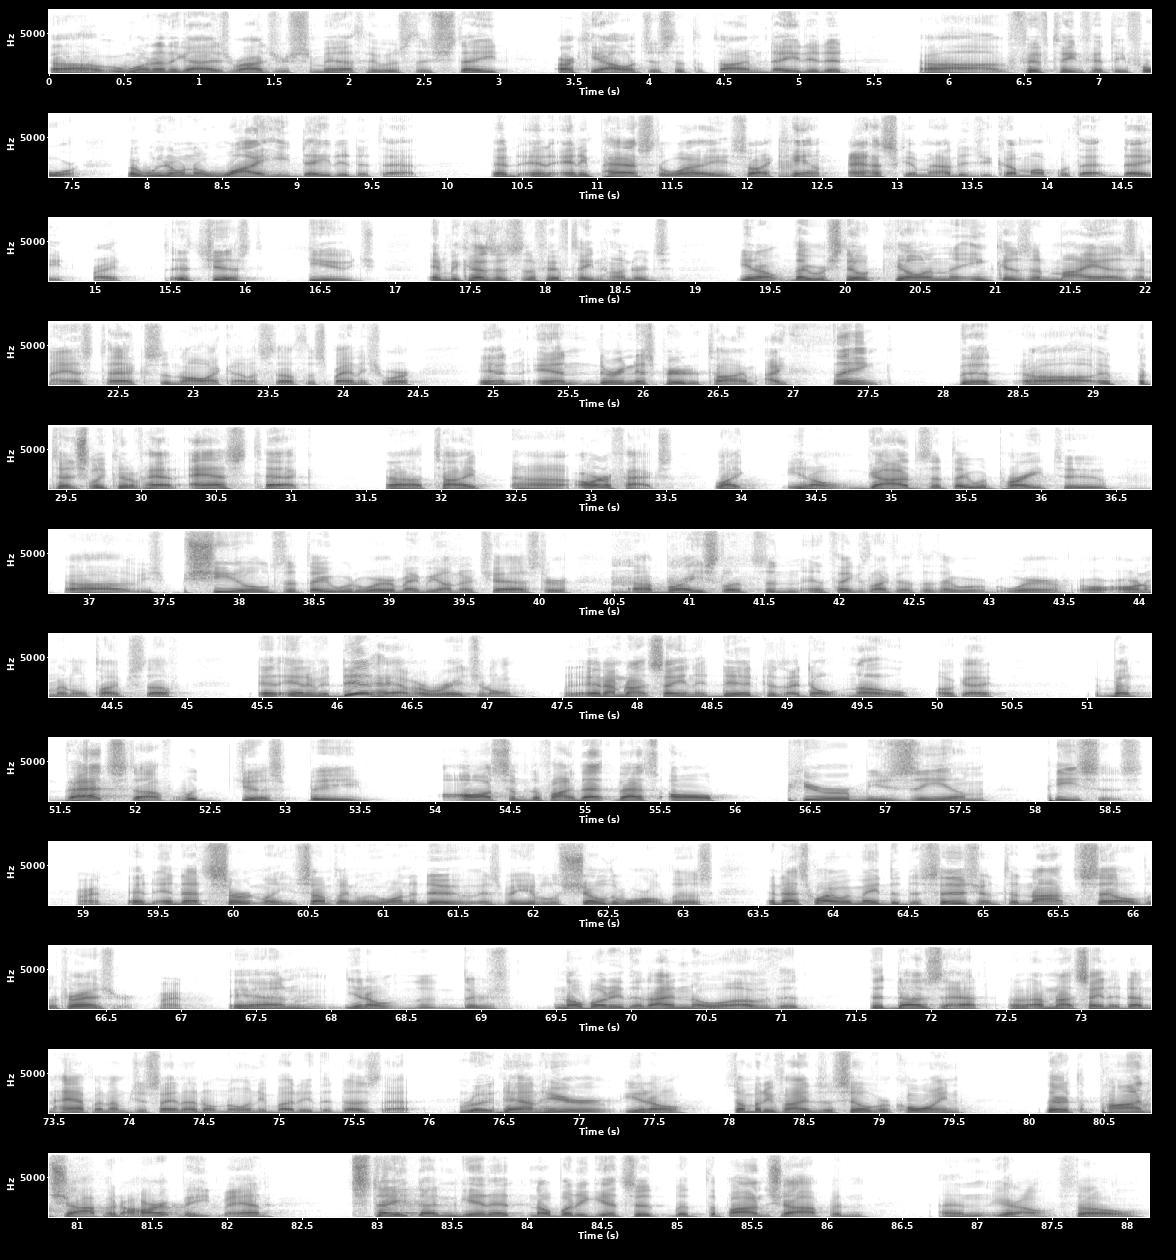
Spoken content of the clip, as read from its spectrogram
uh, one of the guys, Roger Smith, who was the state archaeologist at the time, dated it uh, 1554. But we don't know why he dated it that. And, and, and he passed away, so I can't ask him, how did you come up with that date, right? It's just huge. And because it's the 1500s, you know, they were still killing the Incas and Mayas and Aztecs and all that kind of stuff, the Spanish were. And, and during this period of time, I think that uh, it potentially could have had Aztec uh, type uh, artifacts, like, you know, gods that they would pray to, uh, shields that they would wear maybe on their chest, or uh, bracelets and, and things like that that they would wear, or ornamental type stuff. And, and if it did have original, and I'm not saying it did because I don't know, okay, but that stuff would just be awesome to find. That that's all pure museum pieces. Right. And and that's certainly something we want to do is be able to show the world this. And that's why we made the decision to not sell the treasure. Right. And you know, th- there's nobody that I know of that that does that. I'm not saying it doesn't happen. I'm just saying I don't know anybody that does that. Right. Down here, you know, somebody finds a silver coin, they're at the pawn shop in a heartbeat, man. State doesn't get it, nobody gets it, but the pawn shop and and you know, so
